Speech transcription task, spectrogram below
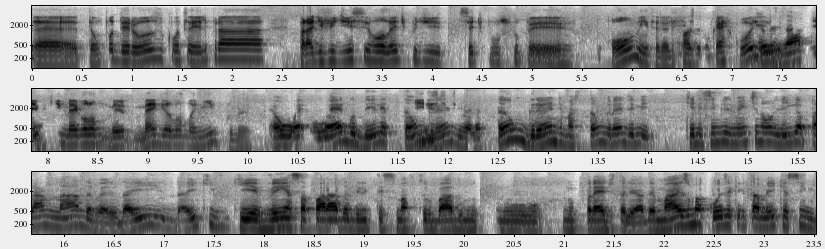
é, tão poderoso quanto ele pra, pra dividir esse rolê, tipo, de ser tipo um super homem, tá ligado? Ele fazer qualquer coisa, né? Exato. Meio que megalo, me- megalomaníaco, né? É o, o ego dele é tão Isso. grande, velho. É tão grande, mas tão grande ele, que ele simplesmente não liga pra nada, velho. Daí, daí que, que vem essa parada dele ter se masturbado no, no, no prédio, tá ligado? É mais uma coisa que ele tá meio que assim,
